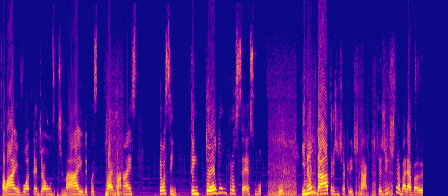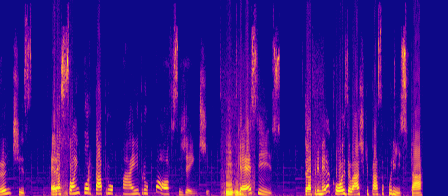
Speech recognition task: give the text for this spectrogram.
fala, ah, eu vou até dia 11 de maio, depois não vai mais. Então, assim, tem todo um processo rolando e não dá pra gente acreditar que o que a gente trabalhava antes era só importar pro online e pro home office, gente. Esquece isso. Então, a primeira coisa, eu acho que passa por isso, tá?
